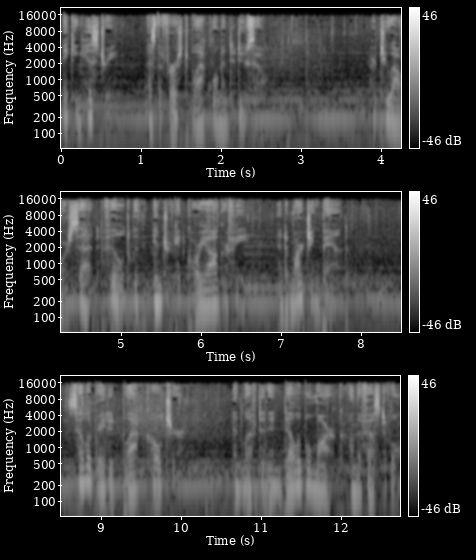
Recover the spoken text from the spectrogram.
making history as the first black woman to do so. Her two hour set, filled with intricate choreography and a marching band, celebrated black culture and left an indelible mark on the festival.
